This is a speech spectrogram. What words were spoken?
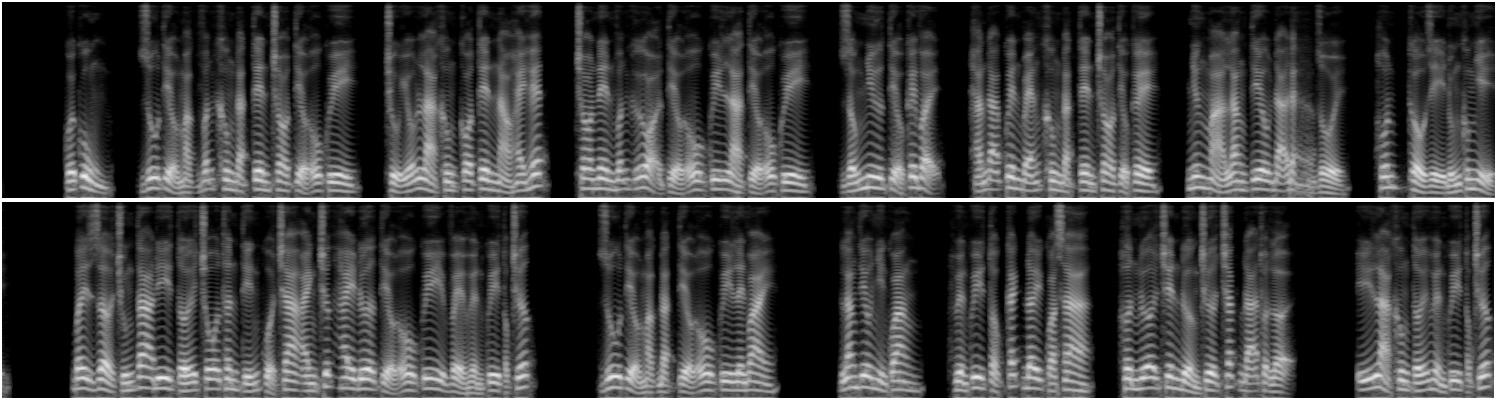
Cuối cùng, Du Tiểu Mặc vẫn không đặt tên cho Tiểu ô Quy, chủ yếu là không có tên nào hay hết, cho nên vẫn cứ gọi Tiểu ô Quy là Tiểu ô Quy, giống như Tiểu Kê vậy, hắn đã quên bén không đặt tên cho Tiểu Kê, nhưng mà Lăng Tiêu đã đặt rồi, hôn cầu gì đúng không nhỉ? Bây giờ chúng ta đi tới chỗ thân tín của cha anh trước hay đưa Tiểu Âu Quy về huyền quy tộc trước? Du Tiểu Mặc đặt Tiểu Âu Quy lên vai. Lăng Tiêu nhìn quang, huyền quy tộc cách đây quá xa, hơn nữa trên đường chưa chắc đã thuận lợi. Ý là không tới huyền quy tộc trước.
